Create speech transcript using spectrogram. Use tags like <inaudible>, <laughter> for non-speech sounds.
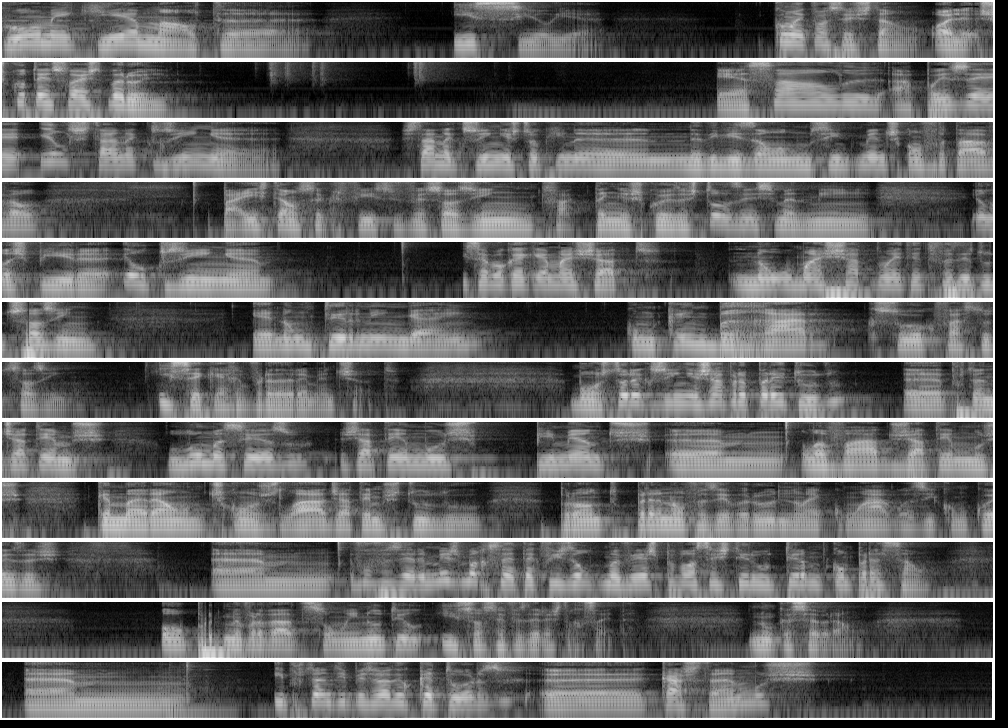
Como é que é, malta? E Cecília? Como é que vocês estão? Olha, escutem só este barulho. É a Sal. Ah, pois é, ele está na cozinha. Está na cozinha, estou aqui na, na divisão onde me sinto menos confortável. Pá, isto é um sacrifício, viver sozinho. De facto, tenho as coisas todas em cima de mim. Ele aspira, ele cozinha. E sabe o que é que é mais chato? Não, o mais chato não é ter de fazer tudo sozinho. É não ter ninguém com quem berrar que sou eu que faço tudo sozinho. Isso é que é verdadeiramente chato. Bom, estou na cozinha, já preparei tudo. Uh, portanto, já temos lume aceso, já temos pimentos um, lavados, já temos camarão descongelado, já temos tudo pronto para não fazer barulho, não é? Com águas e com coisas. Um, vou fazer a mesma receita que fiz da última vez para vocês terem o termo de comparação. Ou porque na verdade sou um inútil e só sei fazer esta receita. Nunca saberão. Um, e portanto, episódio 14, uh, cá estamos.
